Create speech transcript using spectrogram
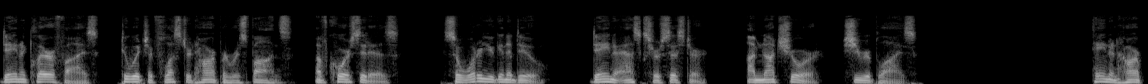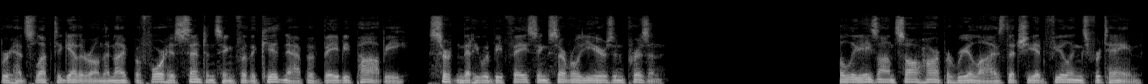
Dana clarifies, to which a flustered Harper responds, of course it is. So what are you gonna do? Dana asks her sister. I'm not sure, she replies. Tane and Harper had slept together on the night before his sentencing for the kidnap of baby Poppy, certain that he would be facing several years in prison. The liaison saw Harper realize that she had feelings for Tane,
